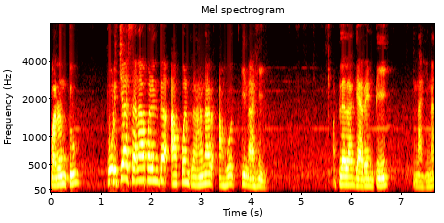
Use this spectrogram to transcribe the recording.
परंतु पुढच्या सणापर्यंत आपण राहणार आहोत की नाही आपल्याला गॅरंटी नाही ना?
